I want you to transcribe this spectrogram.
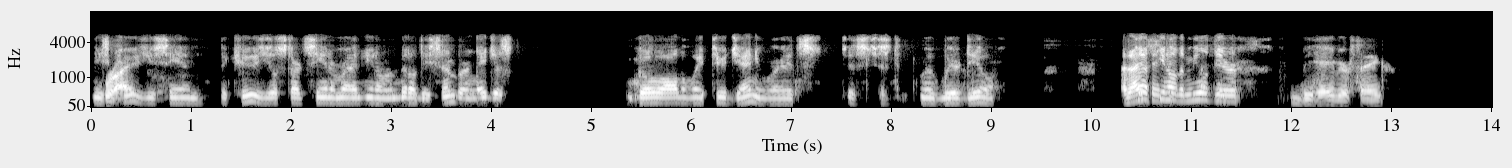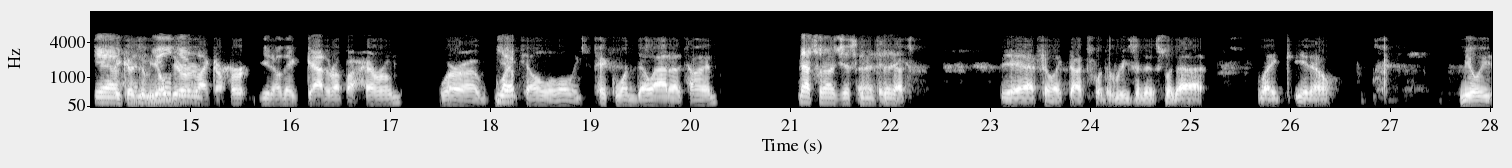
These Right. Coues, you see them. The Coues, you'll start seeing them right, you know, in the middle of December, and they just go all the way through January. It's just just a weird deal. and I Plus, think you know, the mule deer. behavior thing Yeah, because the mule deer are like a herd. You know, they gather up a harem where a whitetail will only pick one doe out at a time. That's what I was just I going to think say. that's yeah, I feel like that's what the reason is for that. Like, you know, muley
